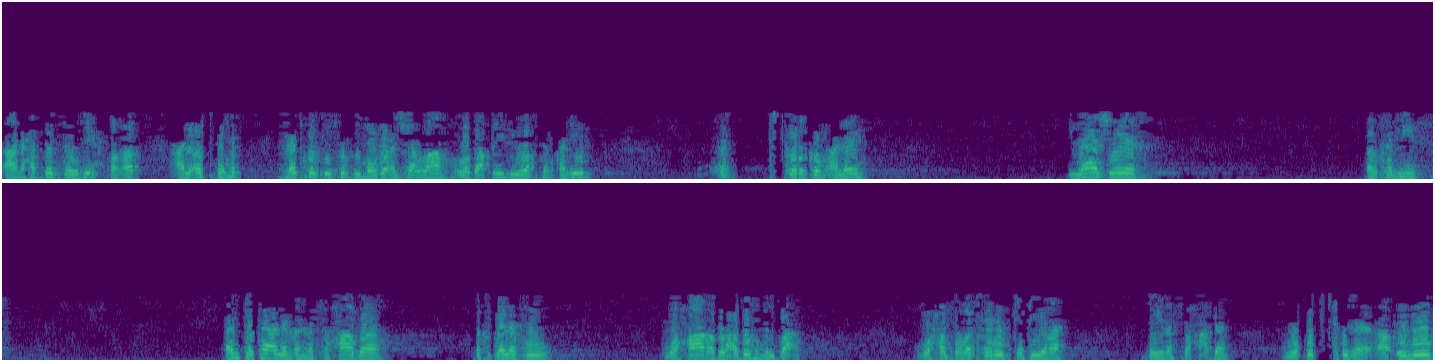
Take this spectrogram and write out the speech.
أنا حبيت توضيح فقط. على أساس ندخل في صلب الموضوع إن شاء الله وباقي لي وقت قليل. أشكركم عليه. يا شيخ الخميس أنت تعلم أن الصحابة اختلفوا وحارب بعضهم البعض وحصلت حروب كثيرة بين الصحابة وقتل الوف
